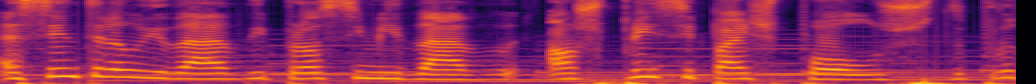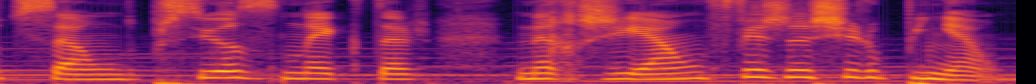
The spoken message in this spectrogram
A centralidade e proximidade aos principais polos de produção de precioso néctar na região fez nascer o pinhão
